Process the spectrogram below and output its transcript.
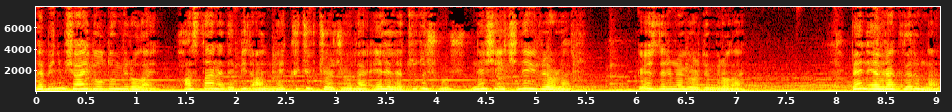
Ve benim şahit olduğum bir olay. Hastanede bir anne küçük çocuğuyla el ele tutuşmuş neşe içinde yürüyorlar. Gözlerimle gördüğüm bir olay. Ben evraklarımla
